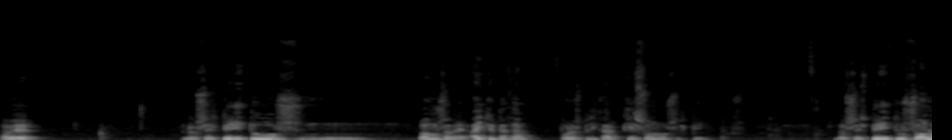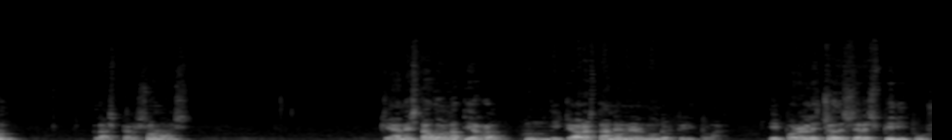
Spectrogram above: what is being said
A ver, los espíritus, mm, vamos a ver, hay que empezar por explicar qué son los espíritus. Los espíritus son las personas que han estado en la tierra y que ahora están en el mundo espiritual. Y por el hecho de ser espíritus,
